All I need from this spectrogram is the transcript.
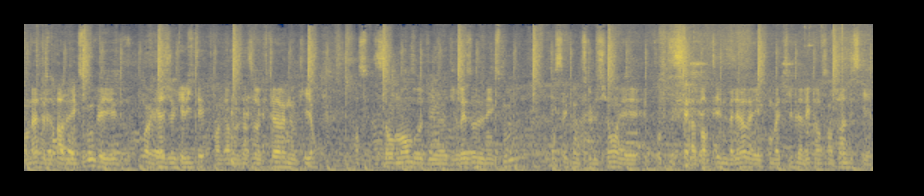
qu'on a de la part de Nextmove et un gage de qualité envers nos interlocuteurs et nos clients en se disant membre du, réseau de Nextmove, on sait que notre solution est, propice à apporter une valeur et est compatible avec leurs enjeux industriels.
